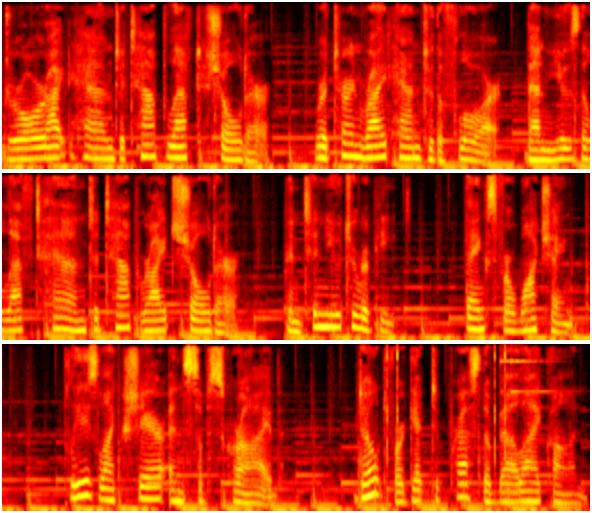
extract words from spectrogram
Draw right hand to tap left shoulder. Return right hand to the floor, then use the left hand to tap right shoulder. Continue to repeat. Thanks for watching. Please like share and subscribe. Don't forget to press the bell icon.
